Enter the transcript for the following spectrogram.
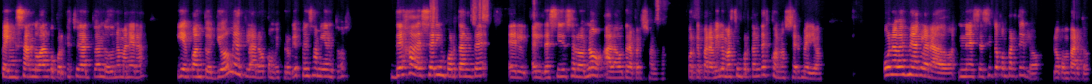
pensando algo, por qué estoy actuando de una manera, y en cuanto yo me aclaro con mis propios pensamientos, deja de ser importante el, el decírselo no a la otra persona, porque para mí lo más importante es conocerme yo. Una vez me he aclarado, necesito compartirlo, lo comparto.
